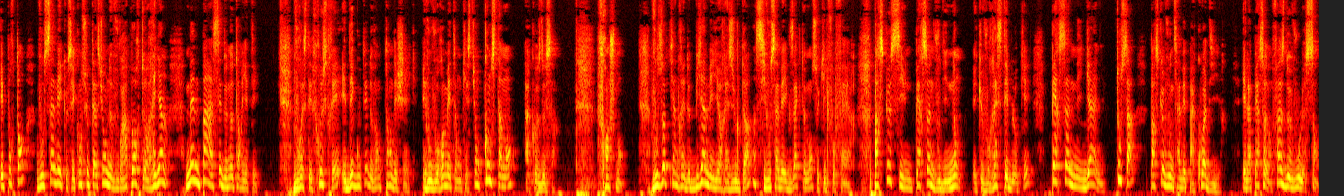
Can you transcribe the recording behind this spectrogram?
et pourtant, vous savez que ces consultations ne vous rapportent rien, même pas assez de notoriété. Vous restez frustré et dégoûté devant tant d'échecs, et vous vous remettez en question constamment à cause de ça. Franchement, vous obtiendrez de bien meilleurs résultats si vous savez exactement ce qu'il faut faire. Parce que si une personne vous dit non et que vous restez bloqué, personne n'y gagne. Tout ça parce que vous ne savez pas quoi dire. Et la personne en face de vous le sent.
